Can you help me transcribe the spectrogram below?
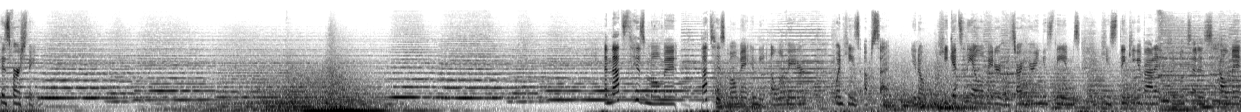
his first theme. That's his moment. That's his moment in the elevator when he's upset. You know, he gets in the elevator, we start hearing his themes. He's thinking about it. He looks at his helmet.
